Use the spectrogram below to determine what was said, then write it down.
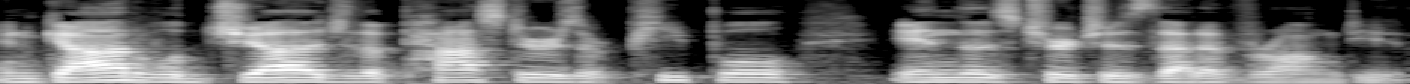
And God will judge the pastors or people in those churches that have wronged you.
